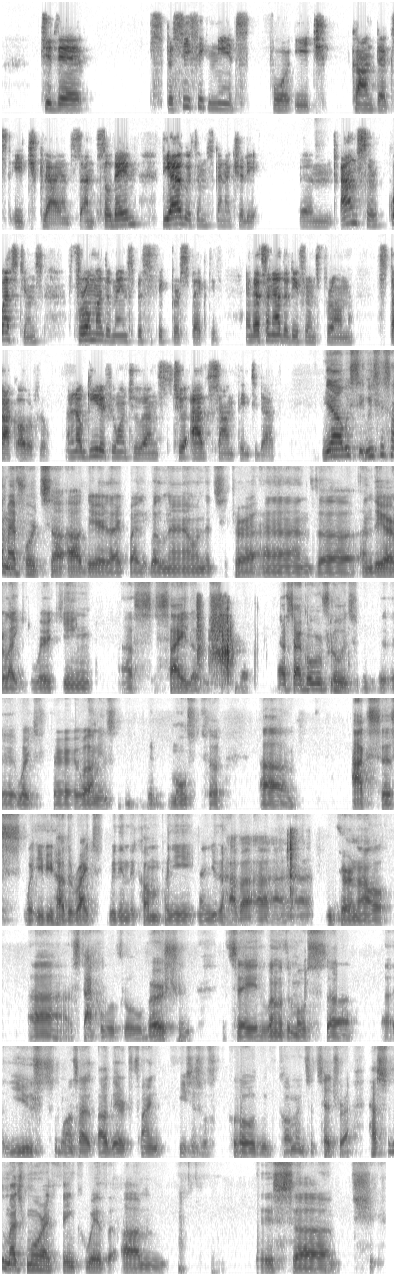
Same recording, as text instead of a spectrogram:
to the specific needs for each context, each client. And so then the algorithms can actually um, answer questions from a domain specific perspective. And that's another difference from Stack Overflow. I don't know, Guido, if you want to, answer, to add something to that. Yeah, we see we see some efforts uh, out there like quite well known, etc., and uh, and they are like working as silos. Stack Overflow is, uh, works very well. I mean, it's the most uh, um, access if you have the right within the company and you have a, a, a internal uh, Stack Overflow version. Let's say one of the most uh, uh, used ones out, out, there to find pieces of code with comments, etc. Has to do much more, I think, with um, this uh,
